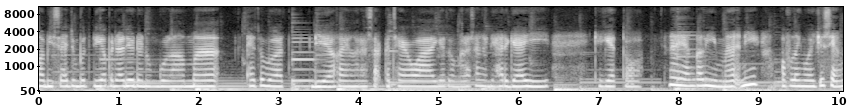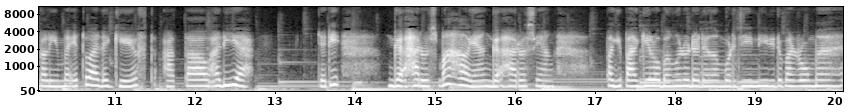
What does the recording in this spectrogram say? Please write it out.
nggak bisa jemput dia padahal dia udah nunggu lama. Itu buat dia kayak ngerasa kecewa gitu ngerasa nggak dihargai. Kayak gitu. Nah yang kelima nih of languages yang kelima itu ada gift atau hadiah. Jadi nggak harus mahal ya nggak harus yang pagi-pagi lo bangun udah ada Lamborghini di depan rumah.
